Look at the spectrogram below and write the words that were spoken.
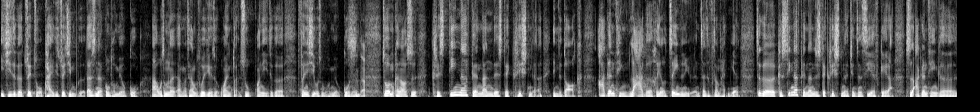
以及这个最左派以及最进步的，但是呢，公投没有过啊？为什么呢？啊，这样子会议的时候，我帮你短述，帮你这个分析为什么会没有过呢？是的。最后我们看到的是 Cristina Fernandez de Kirchner in the dock，阿根廷那个很有争议的女人再次浮上台面。这个 Cristina Fernandez de Kirchner 简称 CFK 啦，是阿根廷一个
